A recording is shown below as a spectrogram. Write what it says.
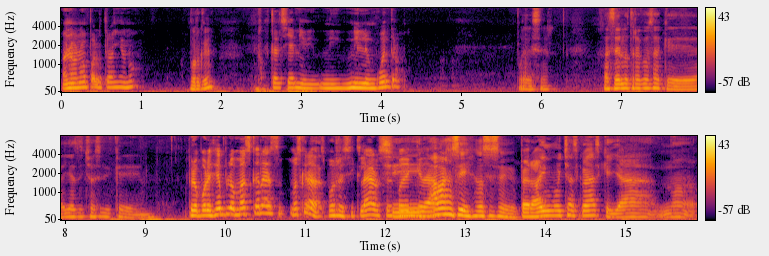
Ah, no, no, para otro año no. ¿Por qué? ¿Qué tal si ya ni, ni, ni lo encuentro? Puede ser. Hacer otra cosa que hayas dicho así que. Pero por ejemplo, máscaras, máscaras las puedes reciclar, ustedes Sí. pueden quedar. Ah, bueno, sí, entonces se. Pero hay muchas cosas que ya no,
